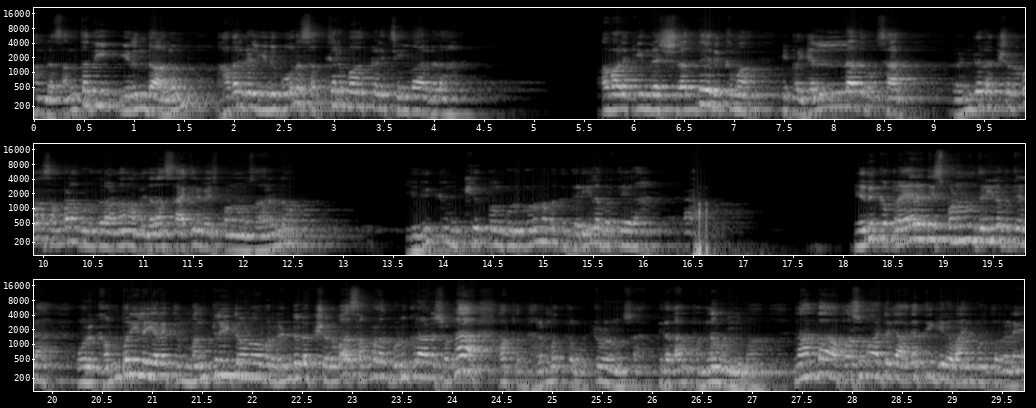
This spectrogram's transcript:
அந்த சந்ததி இருந்தாலும் அவர்கள் இது போல சத்கர்மாக்களை செய்வார்களா? அவளுக்கு இந்த ஸ்ரத்த இருக்குமா? இப்ப எல்லாத்துக்கும் சார் ரெண்டு லட்சம் ரூபாய் சம்பளம் கொடுக்குறான்னா நம்ம இதெல்லாம் சாக்ரிஃபைஸ் பண்ணணும் சார் இன்னும் எதுக்கு முக்கியத்துவம் கொடுக்கணும்னு நமக்கு தெரியல பத்தியலா எதுக்கு ப்ரையாரிட்டிஸ் பண்ணணும்னு தெரியல பத்தியடா. ஒரு கம்பெனியில் எனக்கு மந்த்லி டேர்ன் ஓவர் ரெண்டு லட்சம் ரூபாய் சம்பளம் கொடுக்குறான்னு சொன்னால் அப்போ தர்மத்தை விட்டுடணும் சார். இதெல்லாம் பண்ண முடியுமா? நான் தான் பசுமாட்டுக்கு அகத்திக்கீரை வாங்கி கொடுத்துட்றேனே.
